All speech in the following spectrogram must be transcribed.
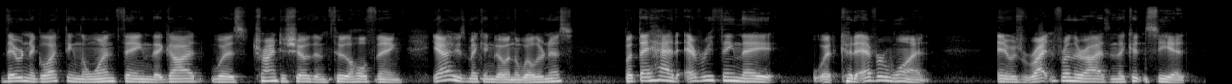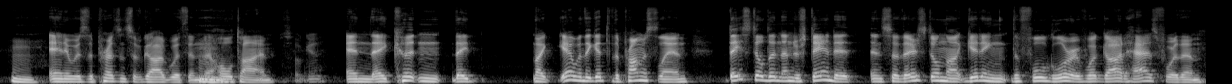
they were neglecting the one thing that God was trying to show them through the whole thing. Yeah, he was making them go in the wilderness, but they had everything they would, could ever want, and it was right in front of their eyes, and they couldn't see it. Hmm. And it was the presence of God with them the whole time So good. and they couldn't they like yeah when they get to the promised land they still didn't understand it and so they're still not getting the full glory of what god has for them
